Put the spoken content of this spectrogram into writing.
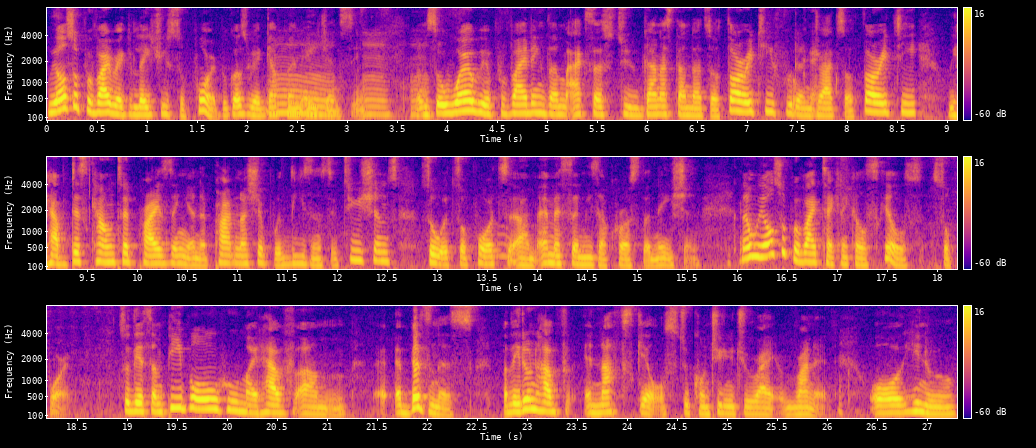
We also provide regulatory support because we're a government mm, agency. Mm, mm. And so where we're providing them access to Ghana Standards Authority, Food okay. and Drugs Authority, we have discounted pricing and a partnership with these institutions so it supports um, MSMEs across the nation. Okay. Then we also provide technical skills support. So there's some people who might have um, a business, but they don't have enough skills to continue to write, run it. Okay. Or, you know,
